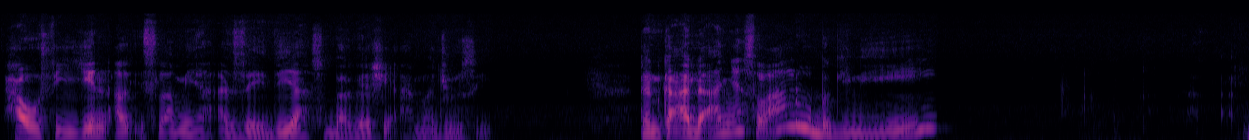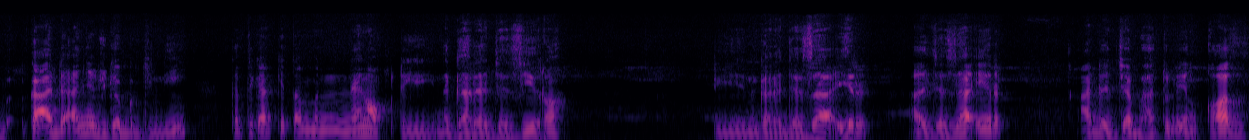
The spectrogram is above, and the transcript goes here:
Hauthiyin al-Islamiyah Az-Zaidiyah sebagai Syiah Majusi. Dan keadaannya selalu begini. Keadaannya juga begini ketika kita menengok di negara Jazirah, di negara Jazair, Al-Jazair, ada Jabhatul Inqadh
